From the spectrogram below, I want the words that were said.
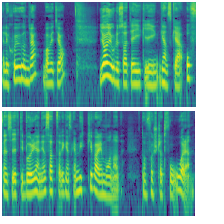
eller 700, vad vet jag. Jag gjorde så att jag gick in ganska offensivt i början. Jag satsade ganska mycket varje månad de första två åren.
